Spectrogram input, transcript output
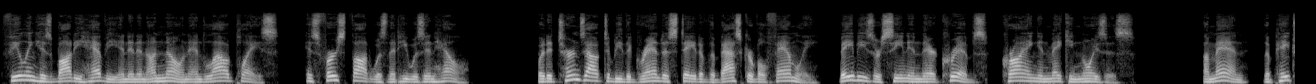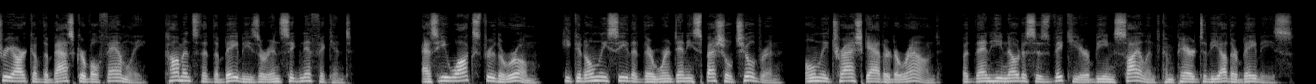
Feeling his body heavy and in an unknown and loud place, his first thought was that he was in hell. But it turns out to be the grand estate of the Baskerville family, babies are seen in their cribs, crying and making noises. A man, the patriarch of the Baskerville family, comments that the babies are insignificant. As he walks through the room, he could only see that there weren't any special children, only trash gathered around, but then he notices Vikir being silent compared to the other babies.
